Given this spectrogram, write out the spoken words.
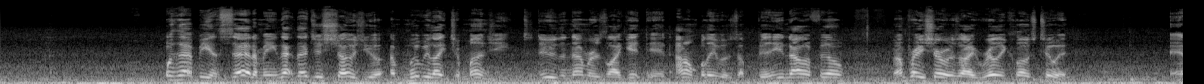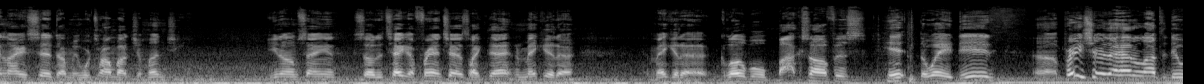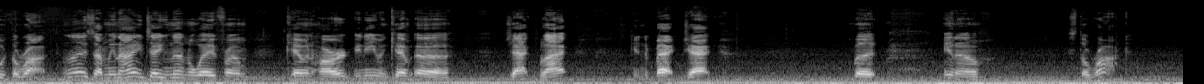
with that being said, I mean that, that just shows you a movie like Jumanji to do the numbers like it did. I don't believe it was a billion dollar film, but I'm pretty sure it was like really close to it. And like I said, I mean we're talking about Jumanji. You know what I'm saying? So to take a franchise like that and make it a make it a global box office hit the way it did, uh, pretty sure that had a lot to do with The Rock. I mean, I ain't taking nothing away from Kevin Hart and even Kevin, uh, Jack Black. Getting the back, Jack. But, you know, it's The Rock.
